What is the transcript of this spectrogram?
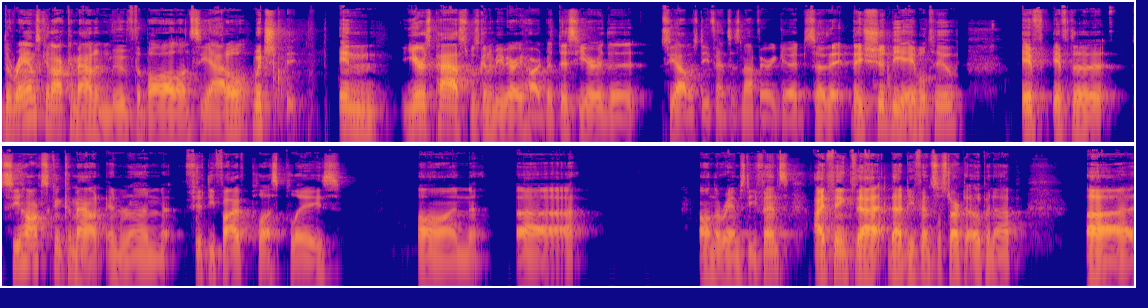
the Rams cannot come out and move the ball on Seattle, which in years past was going to be very hard, but this year the Seattle's defense is not very good. So they, they should be able to. If if the Seahawks can come out and run 55 plus plays on uh on the Rams defense, I think that that defense will start to open up. Uh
